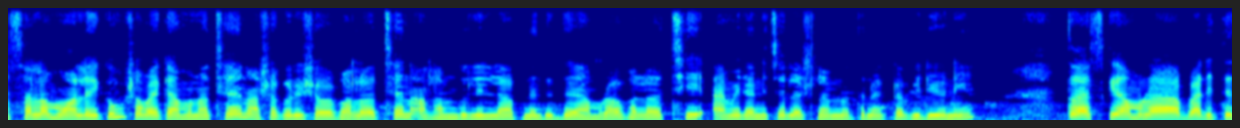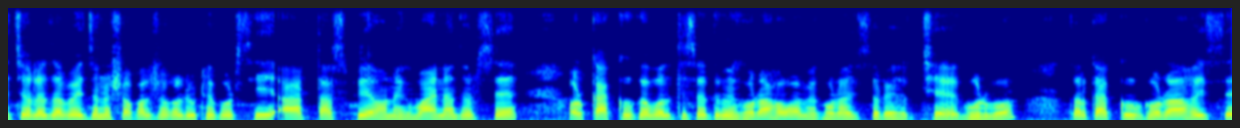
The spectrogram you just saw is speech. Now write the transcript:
আসসালামু আলাইকুম, সবাই কেমন আছেন? আশা করি সবাই ভালো আছেন। আলহামদুলিল্লাহ, আপনাদের আমরাও ভালো আছি। আমি রানী চলে আসলাম নতুন একটা ভিডিও নিয়ে। তো আজকে আমরা বাড়িতে চলে যাব, এই জন্য সকাল সকাল উঠে পড়ছি আর তাসফিয়া অনেক বায়না ধরছে। ওর কাকুকে বলতেছে, তুমি ঘোড়া হও, আমি ঘোড়া চড়ে হচ্ছে ঘুরবো। তোর কাকু ঘোড়া হয়েছে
